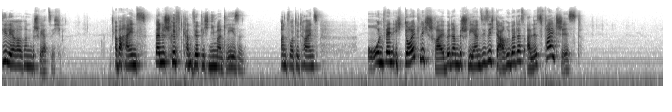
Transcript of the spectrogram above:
Die Lehrerin beschwert sich. Aber Heinz, deine Schrift kann wirklich niemand lesen, antwortet Heinz. Und wenn ich deutlich schreibe, dann beschweren Sie sich darüber, dass alles falsch ist.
